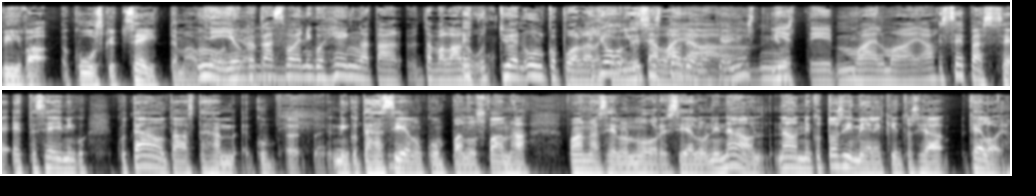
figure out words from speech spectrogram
19-67 Niin, jonka kanssa voi niinku hengata tavallaan Et, työn ulkopuolellakin joo, siis jutella todellakin, ja ja just- just- miettiä maailmaa. Ja, Sepäs se, että se ei niinku, kun tämä on taas tähän, kun, ö, niinku tähän sielunkumppanuus, vanha, vanha sielu, nuori sielu, niin nämä on, nämä on niinku tosi mielenkiintoisia keloja.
